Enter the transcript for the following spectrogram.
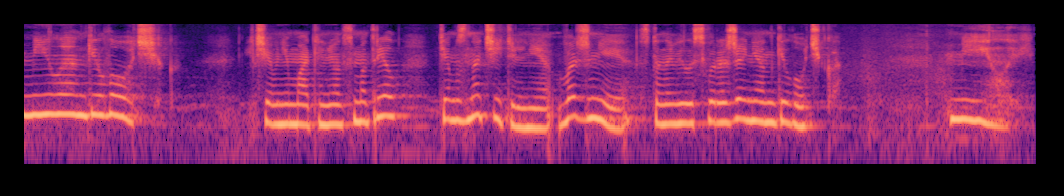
милый ангелочек!» И чем внимательнее он смотрел, тем значительнее, важнее становилось выражение ангелочка. «Милый,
